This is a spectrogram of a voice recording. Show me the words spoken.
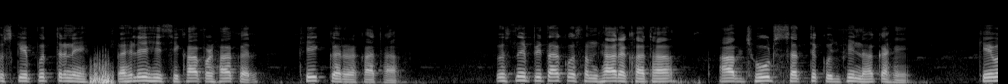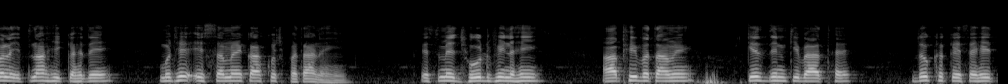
उसके पुत्र ने पहले ही सिखा पढ़ाकर ठीक कर रखा था। उसने पिता को समझा रखा था, आप झूठ सत्य कुछ भी न कहें, केवल इतना ही कह दें, मुझे इस समय का कुछ पता नहीं। इसमें झूठ भी नहीं आप ही बतावें, किस दिन की बात है? दुख के सहित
